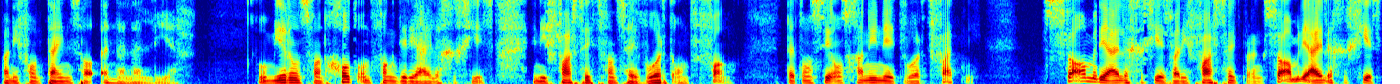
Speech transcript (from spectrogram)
Want die fontein sal in hulle leef hoe meer ons van God ontvang deur die Heilige Gees en die varsheid van sy woord ontvang, dat ons sê ons gaan nie net woord vat nie. Saam met die Heilige Gees wat die varsheid bring, saam met die Heilige Gees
